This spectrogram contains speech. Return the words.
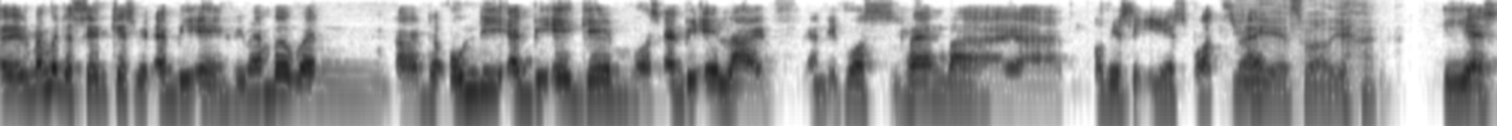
I remember the same case with NBA. Remember when uh, the only NBA game was NBA Live, and it was ran by uh, obviously EA Sports, right? EA as well, yeah. Yes,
